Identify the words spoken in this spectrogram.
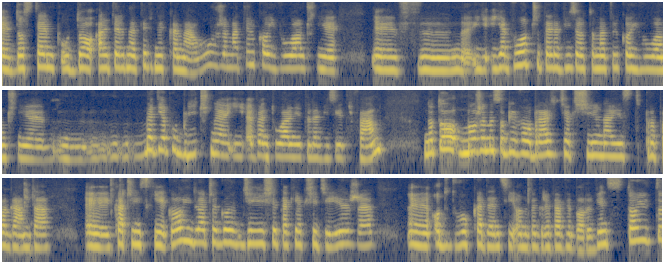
y, dostępu do alternatywnych kanałów, że ma tylko i wyłącznie jak włączy telewizor, to ma tylko i wyłącznie media publiczne i ewentualnie telewizję Trwam, no to możemy sobie wyobrazić, jak silna jest propaganda Kaczyńskiego i dlaczego dzieje się tak, jak się dzieje, że od dwóch kadencji on wygrywa wybory. Więc to, to,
